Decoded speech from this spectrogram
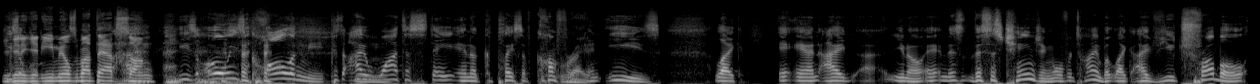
You're gonna get emails about that song. He's always calling me because I want to stay in a place of comfort Mm. Right. and ease. Like, and I, uh, you know, and this this is changing over time. But like, I view trouble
